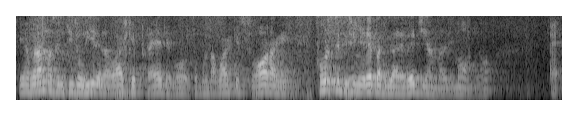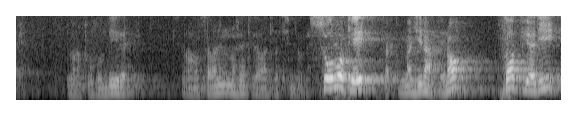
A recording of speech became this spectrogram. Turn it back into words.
e avranno sentito dire da qualche prete, soprattutto da qualche suora, che forse bisognerebbe arrivare vergine al matrimonio, eh, devono approfondire, se no non saranno innocenti davanti al Signore. Solo che, immaginate, no? Coppia di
